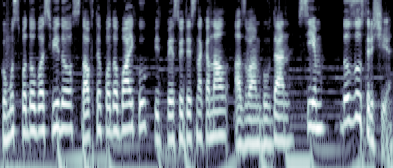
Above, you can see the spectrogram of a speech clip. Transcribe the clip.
кому сподобалось відео, ставте подобайку, підписуйтесь на канал. А з вами був Ден. Всім до зустрічі!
